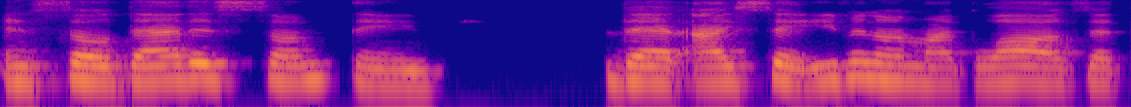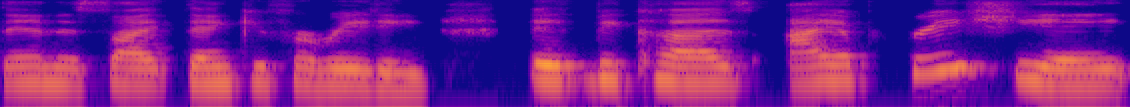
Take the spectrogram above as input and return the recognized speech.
And so that is something that I say, even on my blogs at the end, it's like, thank you for reading it because I appreciate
